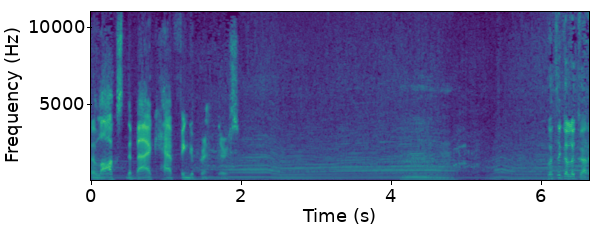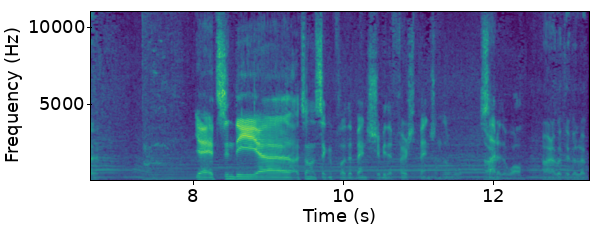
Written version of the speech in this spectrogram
the locks, the back have fingerprinters. Go take a look at it. Yeah, it's in the uh, it's on the second floor. The bench should be the first bench on the wall, side Alright. of the wall. All right, I'll go take a look.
